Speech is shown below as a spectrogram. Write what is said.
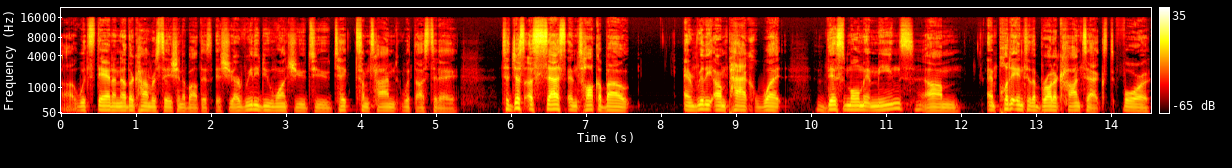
uh, withstand another conversation about this issue, I really do want you to take some time with us today to just assess and talk about and really unpack what this moment means um, and put it into the broader context for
